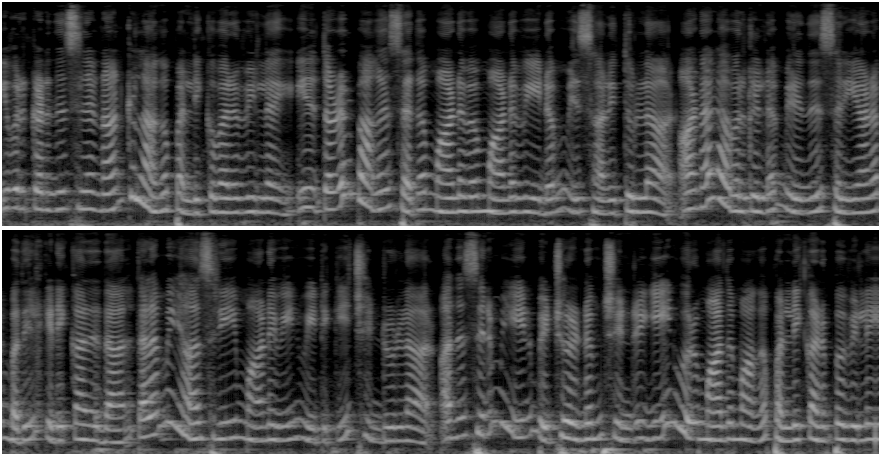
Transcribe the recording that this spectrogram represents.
இவர் கடந்த சில நாட்களாக பள்ளிக்கு வரவில்லை. இது தொடர்பாக சக மாணவ மாணவியிடம் விசாரித்துள்ளார். ஆனால் அவர்களிடம் இருந்து சரியான பதில் கிடைக்காததால் தலைமை ஆசிரியை மாணவியின் வீட்டுக்கு சென்றுள்ளார். அந்த சிறுமியின் பெற்றோரிடம் சென்று ஏன் ஒரு மாதமாக பள்ளிக்கு அனுப்பவில்லை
